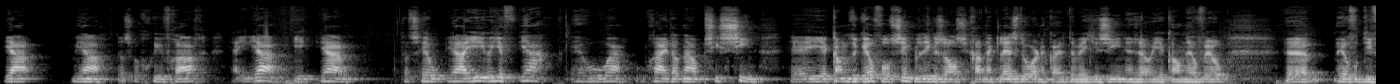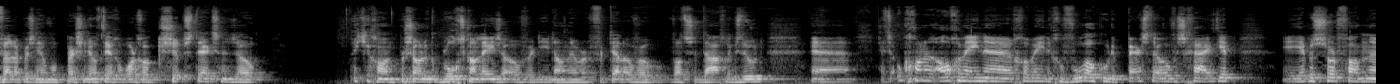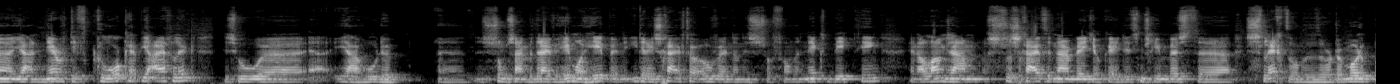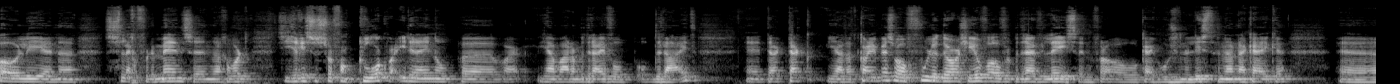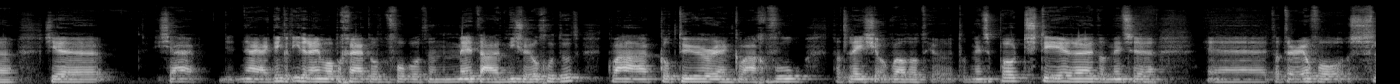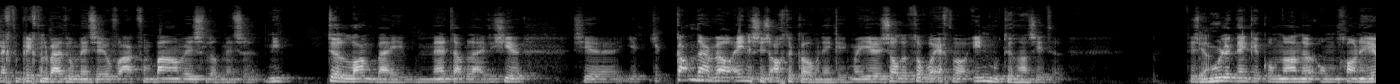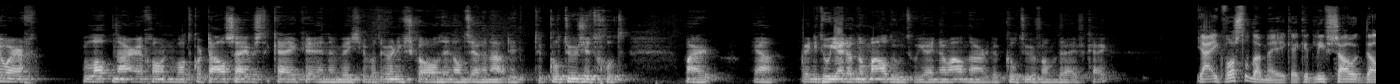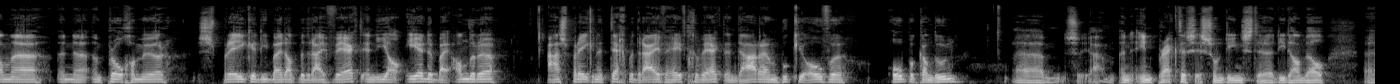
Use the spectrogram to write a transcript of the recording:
ja, ja, dat is wel een goede vraag. Ja, ja, ja dat is heel. Ja, je, ja hoe, hoe ga je dat nou precies zien? Uh, je kan natuurlijk heel veel simpele dingen zoals je gaat naar Glassdoor, dan kan je het een beetje zien en zo. Je kan heel veel, heel veel developers en heel veel personeel tegenwoordig ook substacks en zo. Dat je gewoon persoonlijke blogs kan lezen over die dan heel erg vertellen over wat ze dagelijks doen. Het is ook gewoon een algemene, algemene gevoel, ook hoe de pers erover schrijft. Je hebt je hebt een soort van ja, narrative clock heb je eigenlijk. Dus hoe, ja, hoe de. Uh, soms zijn bedrijven helemaal hip en iedereen schrijft erover en dan is het soort van de next big thing. En dan langzaam verschuift het naar een beetje, oké, dit is misschien best slecht, want het wordt een monopolie en slecht voor de mensen. En dan wordt, dus er is een soort van klok waar iedereen op, waar, ja, waar een bedrijf op, op draait. daar, daar, ja, dat kan je best wel voelen door als je heel veel over bedrijf leest en vooral kijken hoe journalisten er naar kijken. je dus ja, nou ja, ik denk dat iedereen wel begrijpt dat bijvoorbeeld een meta het niet zo heel goed doet. Qua cultuur en qua gevoel. Dat lees je ook wel dat, eh, dat mensen protesteren, dat mensen. Uh, dat er heel veel slechte berichten naar buiten komen. Mensen heel vaak van baan wisselen. Dat mensen niet te lang bij meta blijven. Dus je, dus je, je, je kan daar wel enigszins achter komen, denk ik. Maar je zal er toch wel echt wel in moeten gaan zitten. Het is moeilijk, denk ik, om, dan, om gewoon heel erg plat naar gewoon wat kwartaalcijfers te kijken en een beetje wat earnings calls en dan zeggen, nou, dit, de cultuur zit goed. Maar ja, ik weet niet hoe jij dat normaal doet, hoe jij normaal naar de cultuur van bedrijven kijkt. Ja, ik worstel daarmee. Kijk, het liefst zou ik dan uh, een, uh, een programmeur spreken die bij dat bedrijf werkt en die al eerder bij andere aansprekende techbedrijven heeft gewerkt en daar een boekje over open kan doen. Uh, dus ja, een in practice is zo'n dienst uh, die dan wel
